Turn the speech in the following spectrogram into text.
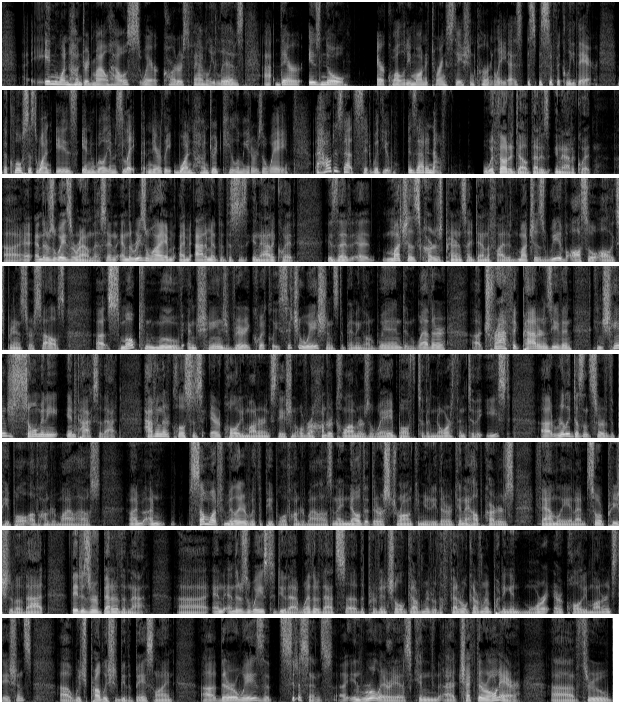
In 100 Mile House, where Carter's family lives, uh, there is no air quality monitoring station currently, specifically there. The closest one is in Williams Lake, nearly 100 kilometers away. How does that sit with you? Is that enough? Without a doubt, that is inadequate. Uh, and, and, there's ways around this. And, and the reason why I'm, I'm adamant that this is inadequate is that uh, much as Carter's parents identified, and much as we have also all experienced ourselves, uh, smoke can move and change very quickly. Situations, depending on wind and weather, uh, traffic patterns, even, can change so many impacts of that. Having their closest air quality monitoring station over 100 kilometers away, both to the north and to the east, uh, really doesn't serve the people of 100 Mile House. I'm I'm somewhat familiar with the people of Hundred Mile House, and I know that they're a strong community that are going to help Carter's family, and I'm so appreciative of that. They deserve better than that. Uh, and and there's ways to do that, whether that's uh, the provincial government or the federal government putting in more air quality monitoring stations, uh, which probably should be the baseline. Uh, there are ways that citizens uh, in rural areas can uh, check their own air through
